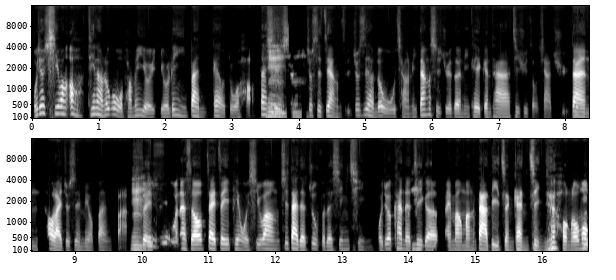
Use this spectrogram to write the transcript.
我就希望哦，天哪！如果我旁边有有另一半，该有多好。但是就是这样子，嗯、就是很多无常。你当时觉得你可以跟他继续走下去，但后来就是没有办法。嗯、对，所以我那时候在这一篇，我希望是带着祝福的心情，我就看着这个白茫茫大地真干净，就是《红楼梦》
